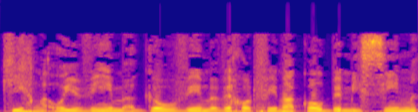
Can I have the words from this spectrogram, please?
Ki ha'oyevim govim v'chotfim hakol b'misim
